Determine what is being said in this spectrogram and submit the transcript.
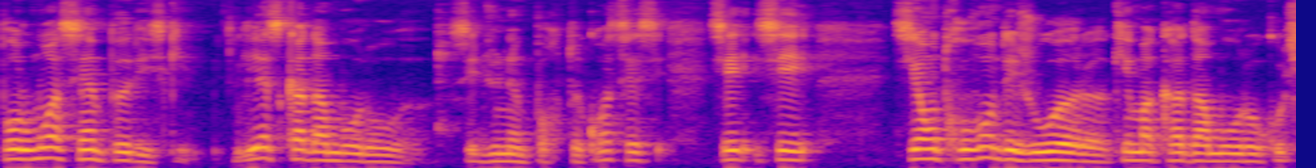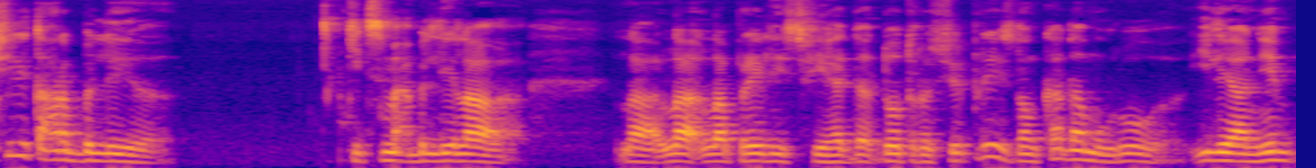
pour moi, c'est un peu risqué. Lies Kadamoro, c'est du n'importe quoi. C'est en trouvant des joueurs euh, qui m'a Kadamoro, qui qui te la la la la playlist fait hein, d'autres surprises. Donc Kadamuro, euh, il est à Nîmes.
